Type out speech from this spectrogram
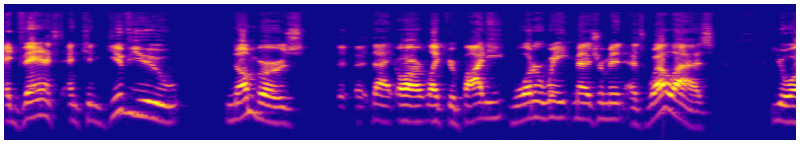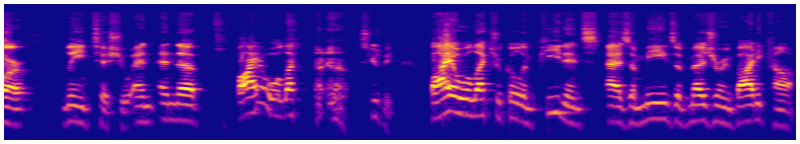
advanced and can give you numbers that are like your body water weight measurement as well as your lean tissue. And and the bioelect excuse me bioelectrical impedance as a means of measuring body comp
